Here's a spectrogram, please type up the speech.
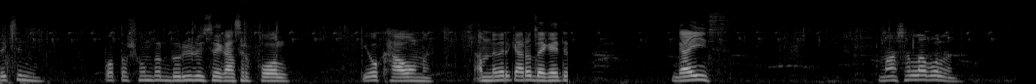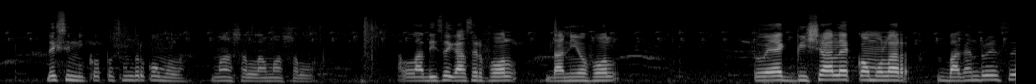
দেখছেন নি কত সুন্দর দড়ি রয়েছে গাছের ফল। কেউ খাও না। আপনাদেরকে আরও দেখাইতে গাইস মাশাল্লাহ বলেন। দেখছেন কত সুন্দর কমলা? মাশাল্লাহ মাশাল্লাহ। আল্লাহ দিছে গাছের ফল দানীয় ফল। তো এক বিশাল এক কমলার বাগান রয়েছে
